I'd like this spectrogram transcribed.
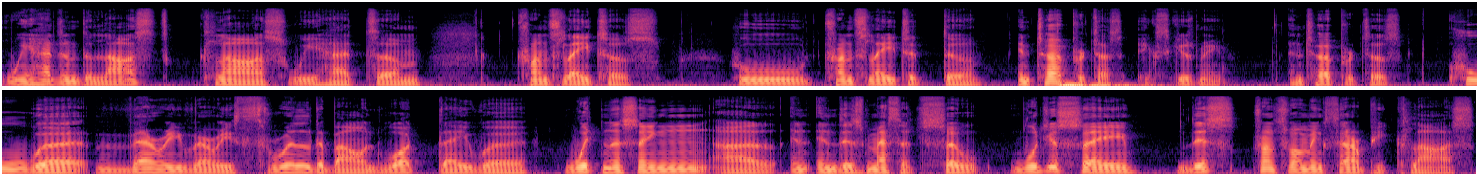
we had in the last class we had um, translators who translated the interpreters excuse me interpreters who were very very thrilled about what they were witnessing uh, in in this method. So would you say this transforming therapy class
